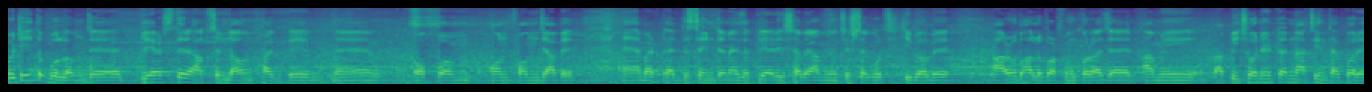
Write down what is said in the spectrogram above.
ওইটাই তো বললাম যে প্লেয়ার্সদের আপস অ্যান্ড ডাউন থাকবে অফ ফর্ম অন ফর্ম যাবে but at the same time as a player হিসাবে আমিও চেষ্টা করছি কীভাবে আরও ভালো পারফর্ম করা যায়। আমি পিছনেরটা না চিন্তা করে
